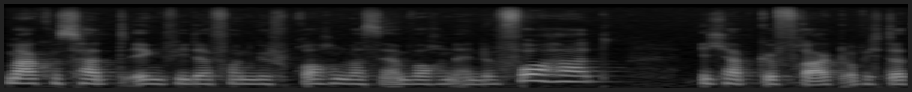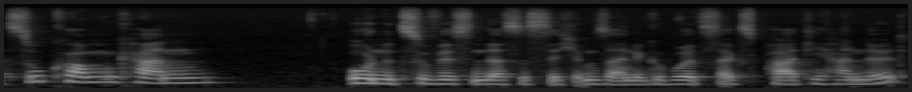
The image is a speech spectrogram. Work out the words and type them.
Markus hat irgendwie davon gesprochen, was er am Wochenende vorhat. Ich habe gefragt, ob ich dazukommen kann ohne zu wissen, dass es sich um seine Geburtstagsparty handelt.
